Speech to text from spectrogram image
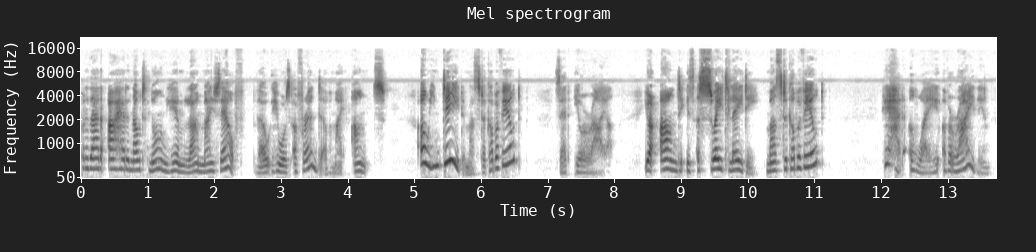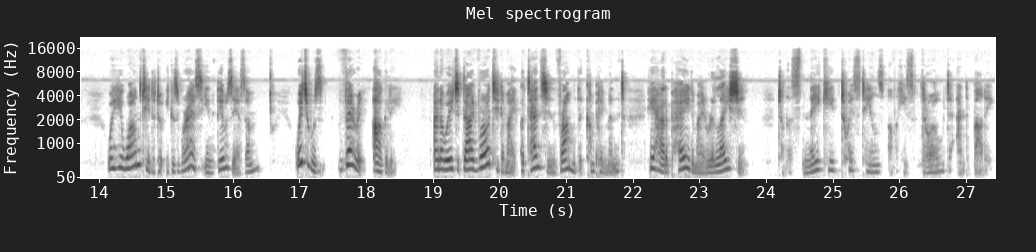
but that I had not known him long myself, though he was a friend of my aunt's. Oh, indeed, Master Copperfield, said Uriah. Your aunt is a sweet lady, Master Copperfield. He had a way of writhing when he wanted to express enthusiasm, which was very ugly, and which diverted my attention from the compliment he had paid my relation to the snaky twistings of his throat and body.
